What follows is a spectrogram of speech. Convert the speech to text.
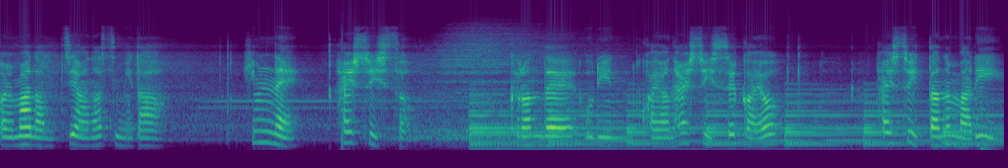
얼마 남지 않았습니다. 힘내, 할 수 있어. 그런데 우린 과연 할 수 있을까요? 할 수 있다는 말이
